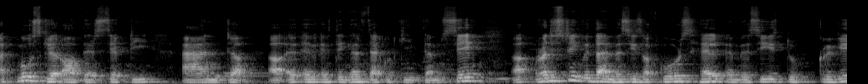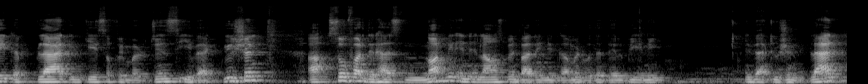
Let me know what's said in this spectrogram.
utmost care of their safety and uh, uh, everything else that could keep them safe. Uh, registering with the embassies, of course, help embassies to create a plan in case of emergency evacuation. Uh, so far, there has not been an announcement by the Indian government whether there will be any evacuation plan.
